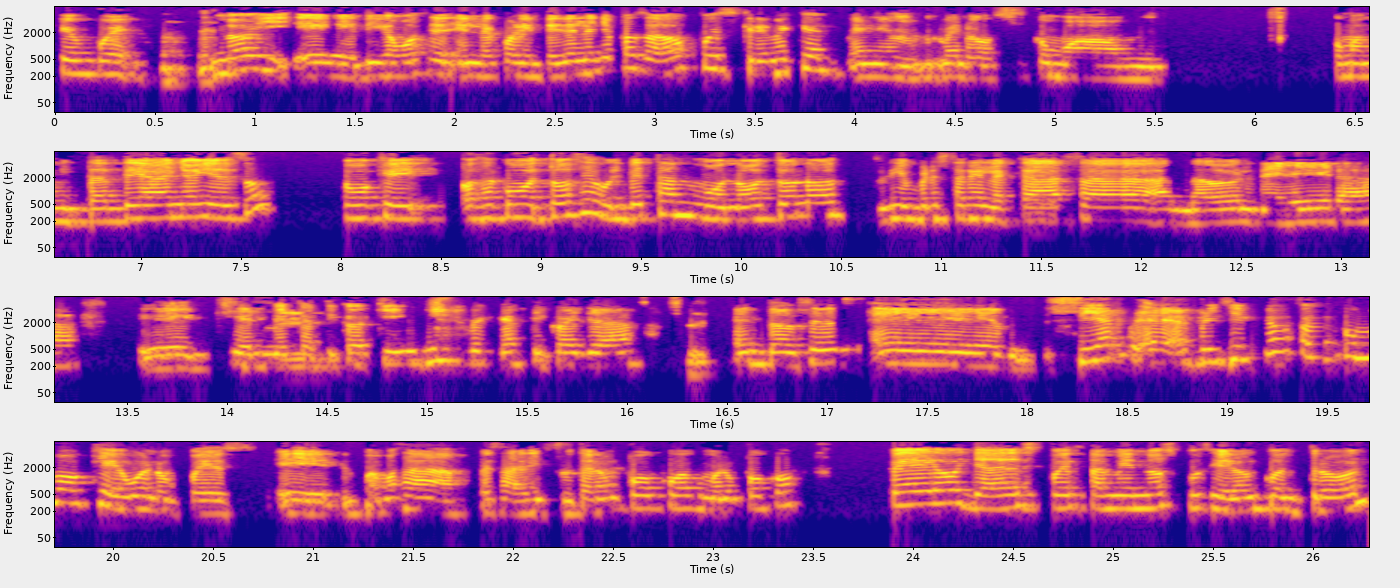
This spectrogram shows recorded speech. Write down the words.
que fue. No, y eh, digamos, en, la cuarentena del año pasado, pues créeme que, eh, menos como a, como a mitad de año y eso, como que, o sea, como todo se vuelve tan monótono, siempre estar en la casa, al lado de la nevera, eh, que el mecático aquí, el mecático allá. Entonces, eh, sí, al, principio fue como que, bueno, pues eh, vamos a, pues, a disfrutar un poco, a comer un poco, pero ya después también nos pusieron control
